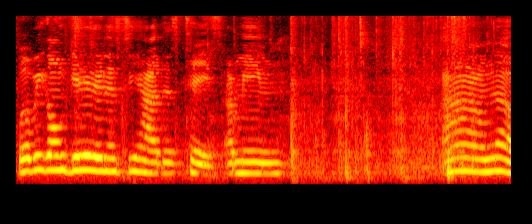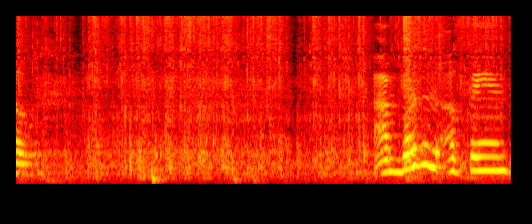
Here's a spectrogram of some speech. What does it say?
But we gonna get it in and see how this tastes. I mean, I don't know. I wasn't a fan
